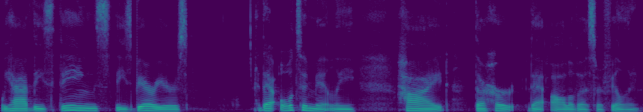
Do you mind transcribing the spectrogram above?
We have these things, these barriers that ultimately hide the hurt that all of us are feeling.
